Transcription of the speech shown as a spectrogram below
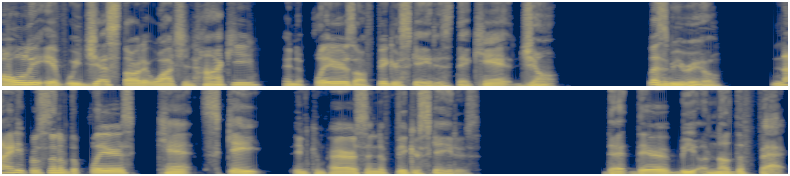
Only if we just started watching hockey and the players are figure skaters that can't jump. Let's be real 90% of the players can't skate in comparison to figure skaters. That there be another fact.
